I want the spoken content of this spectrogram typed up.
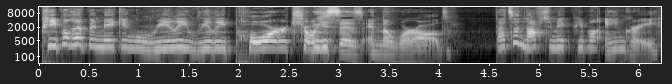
People have been making really, really poor choices in the world. That's enough to make people angry.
